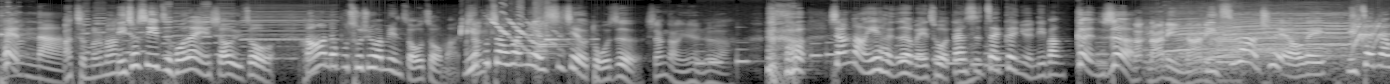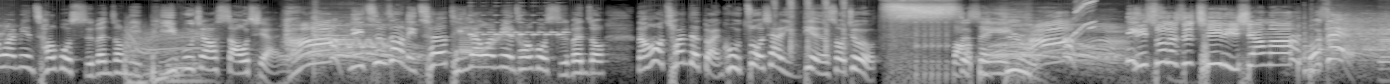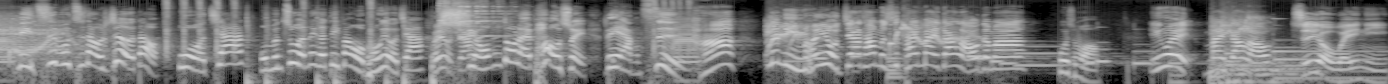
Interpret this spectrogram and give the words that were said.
欠呐啊？。怎么了吗？你就是一直活在你小宇宙，然后都不出去外面走走嘛，你也不知道外面的世界有多热。香港也很热啊。香港也很热，没错，但是在更远的地方更热。哪哪里哪里？你知道去 LA，你站在外面超过十分钟，你皮肤就要烧起来了。啊？你知不知道你车停在外面超过十分钟，然后穿着短裤坐下椅垫的时候就有呲的声音？啊？你说的是七里香吗？不是，你知不知道热到我家我们住的那个地方，我朋友家，朋友家熊都来泡水两次。啊？那你们朋友家他们是开麦当劳的吗？为什么？因为麦当劳只有维尼。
